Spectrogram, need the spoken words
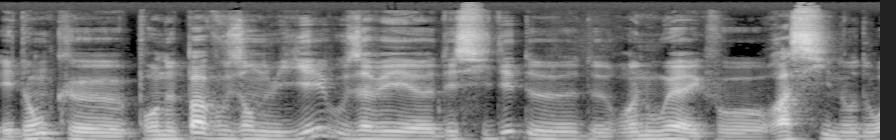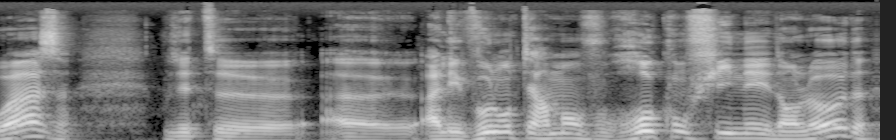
Et donc, pour ne pas vous ennuyer, vous avez décidé de, de renouer avec vos racines audoises. Vous êtes euh, euh, allé volontairement vous reconfiner dans l'Aude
